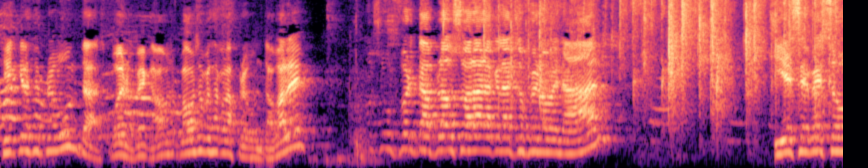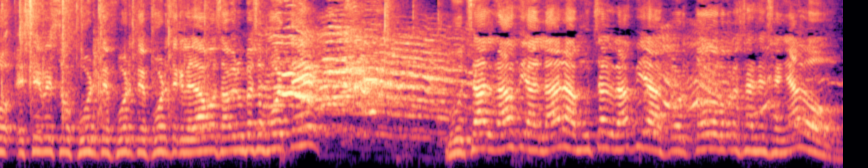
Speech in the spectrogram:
¿Quién quiere hacer preguntas? Bueno, venga, vamos, vamos a empezar con las preguntas, ¿vale? Damos un fuerte aplauso a Lara que la ha hecho fenomenal. Y ese beso, ese beso fuerte, fuerte, fuerte que le damos. A ver, un beso fuerte. Muchas gracias, Lara. Muchas gracias por todo lo que nos has enseñado.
